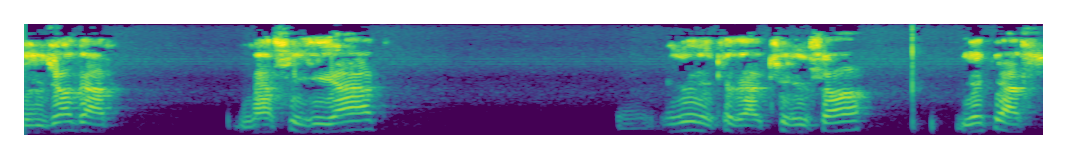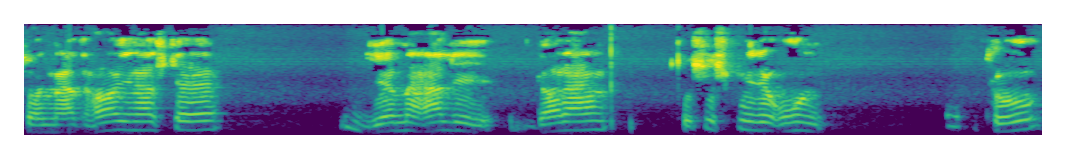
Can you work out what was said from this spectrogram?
اینجا در مسیحیت می‌دونید که در کلیسا یکی از سنت ها این است که یه محلی دارن کشیش میره اون تو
